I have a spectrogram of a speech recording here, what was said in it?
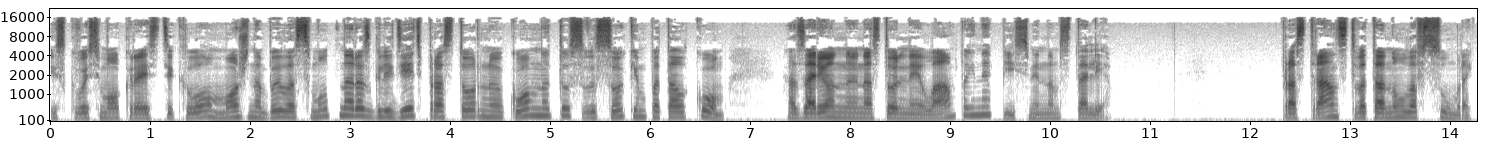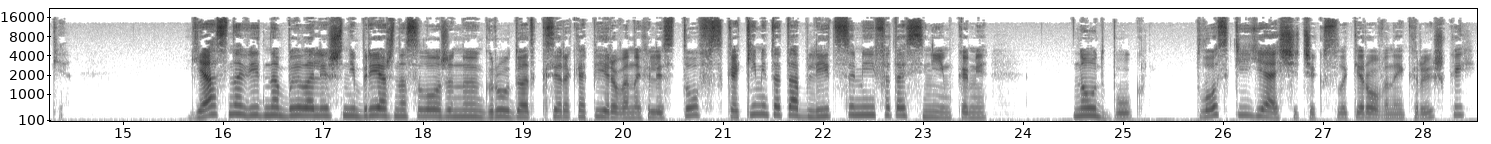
и сквозь мокрое стекло можно было смутно разглядеть просторную комнату с высоким потолком — озаренную настольной лампой на письменном столе. Пространство тонуло в сумраке. Ясно видно было лишь небрежно сложенную груду от ксерокопированных листов с какими-то таблицами и фотоснимками, ноутбук, плоский ящичек с лакированной крышкой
